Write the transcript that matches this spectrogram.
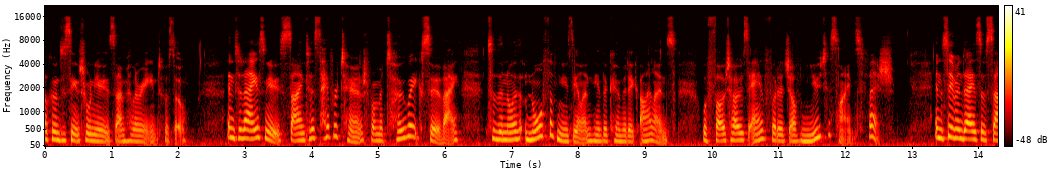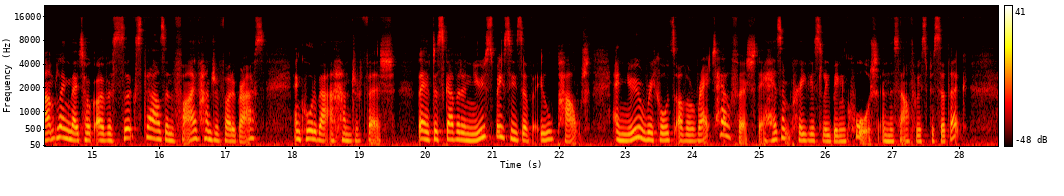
Welcome to Central News. I'm Hilary Entwistle. In today's news, scientists have returned from a two week survey to the north, north of New Zealand near the Kermadec Islands with photos and footage of new to science fish. In seven days of sampling, they took over 6,500 photographs and caught about 100 fish. They have discovered a new species of eel pout and new records of a rat tail fish that hasn't previously been caught in the southwest Pacific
